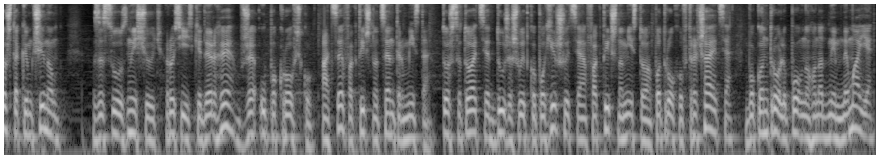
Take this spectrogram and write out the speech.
Тож таким чином ЗСУ знищують російське ДРГ вже у Покровську, а це фактично центр міста. Тож ситуація дуже швидко погіршується. Фактично, місто потроху втрачається, бо контролю повного над ним немає,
